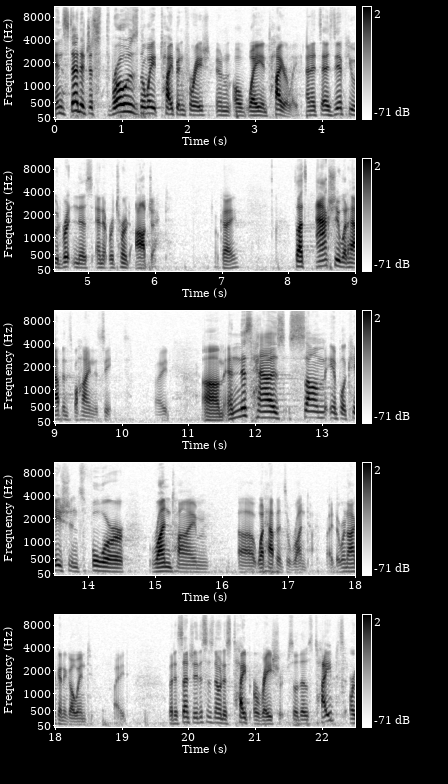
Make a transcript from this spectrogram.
Instead, it just throws the weight type information away entirely, and it's as if you had written this and it returned object, okay? So that's actually what happens behind the scenes, right? Um, and this has some implications for runtime, uh, what happens at runtime, right, that we're not gonna go into, right? But essentially, this is known as type erasure. So those types are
